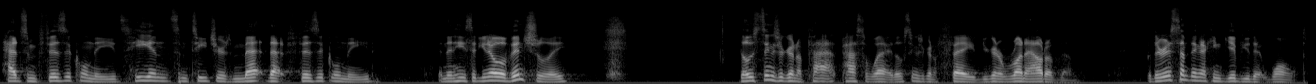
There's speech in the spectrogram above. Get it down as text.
had some physical needs. He and some teachers met that physical need, and then he said, You know, eventually, those things are going to pa- pass away. Those things are going to fade. You're going to run out of them. But there is something I can give you that won't.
